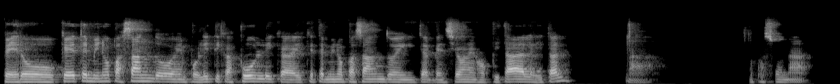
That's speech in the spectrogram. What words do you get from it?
Pero, ¿qué terminó pasando en políticas públicas y qué terminó pasando en intervenciones en hospitales y tal? Nada, no pasó nada.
